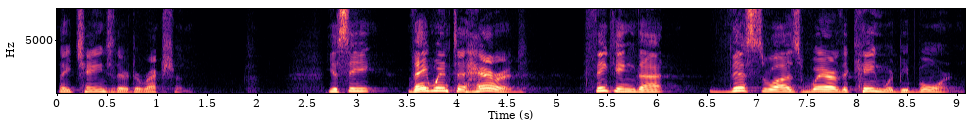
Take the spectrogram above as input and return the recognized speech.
they change their direction. You see, they went to Herod thinking that this was where the king would be born.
